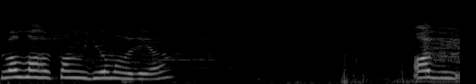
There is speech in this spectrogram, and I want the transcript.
Vallahi son videom olur ya. Abi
